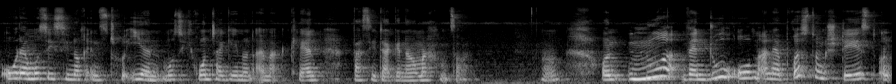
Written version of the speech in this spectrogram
Oder muss ich sie noch instruieren? Muss ich runtergehen und einmal erklären, was sie da genau machen soll? Und nur wenn du oben an der Brüstung stehst und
